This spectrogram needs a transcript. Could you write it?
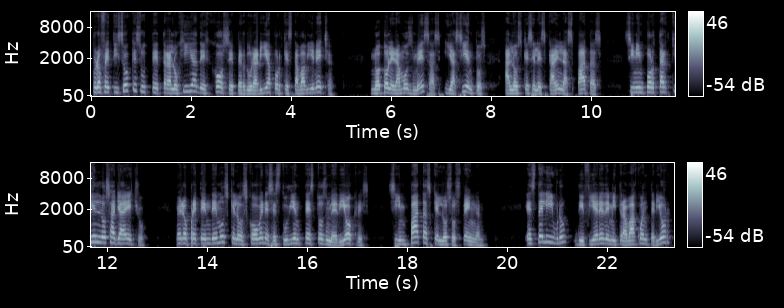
profetizó que su tetralogía de José perduraría porque estaba bien hecha. No toleramos mesas y asientos a los que se les caen las patas, sin importar quién los haya hecho pero pretendemos que los jóvenes estudien textos mediocres, sin patas que los sostengan. Este libro difiere de mi trabajo anterior,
